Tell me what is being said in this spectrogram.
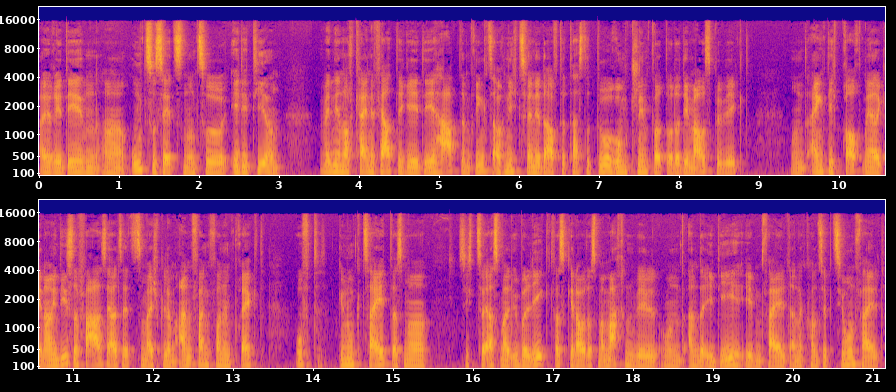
eure Ideen äh, umzusetzen und zu editieren wenn ihr noch keine fertige Idee habt, dann bringt es auch nichts, wenn ihr da auf der Tastatur rumklimpert oder die Maus bewegt. Und eigentlich braucht man ja genau in dieser Phase, also jetzt zum Beispiel am Anfang von einem Projekt, oft genug Zeit, dass man sich zuerst mal überlegt, was genau das man machen will und an der Idee eben feilt, an der Konzeption feilt.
